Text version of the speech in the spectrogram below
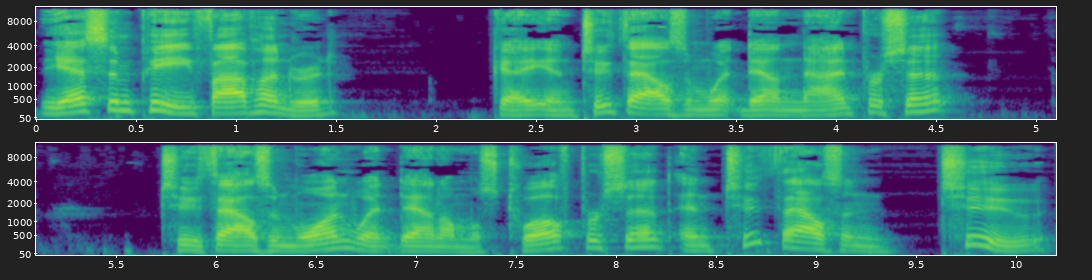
The S&P 500, okay, in 2000 went down 9%. 2001 went down almost 12%, and 2002,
